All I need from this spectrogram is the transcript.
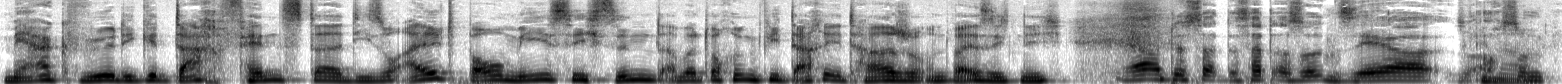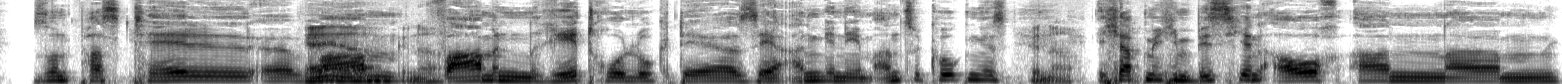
merkwürdige Dachfenster, die so altbaumäßig sind, aber doch irgendwie Dachetage und weiß ich nicht. Ja, und das hat, das hat also ein sehr, so auch so ein, so ein Pastell, äh, ja, warm, genau. warmen Retro-Look, der sehr angenehm anzugucken ist. Genau. Ich habe mich ein bisschen auch an ähm,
